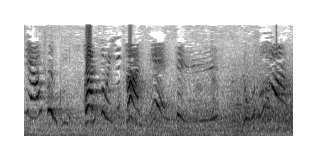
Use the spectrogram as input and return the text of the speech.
小春的，万岁一看便知。如霜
